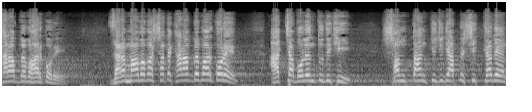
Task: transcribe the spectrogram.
খারাপ ব্যবহার করে, যারা মা বাবার সাথে খারাপ ব্যবহার করে আচ্ছা বলেন তো দেখি, সন্তানকে যদি আপনি শিক্ষা দেন,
